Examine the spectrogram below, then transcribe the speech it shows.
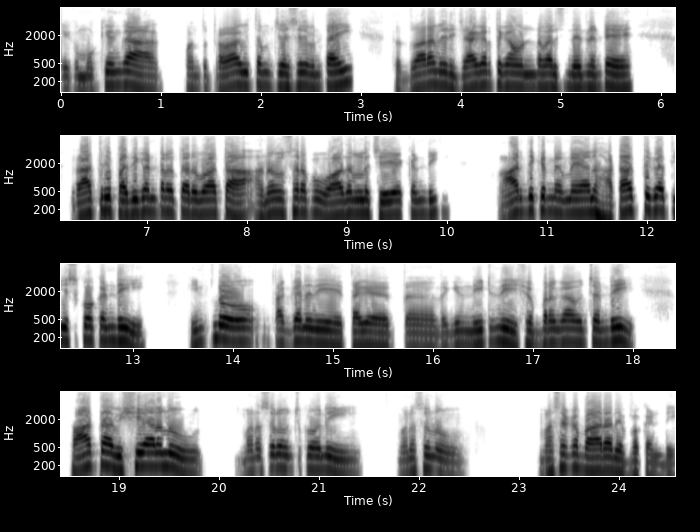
మీకు ముఖ్యంగా కొంత ప్రభావితం చేసే ఉంటాయి. తద్వారా మీరు జాగ్రత్తగా ఉండవలసింది ఏంటంటే రాత్రి పది గంటల తరువాత అనవసరపు వాదనలు చేయకండి. ఆర్థిక నిర్ణయాలు హఠాత్తుగా తీసుకోకండి. ఇంట్లో తగ్గని తగ తగిన నీటిని శుభ్రంగా ఉంచండి. పాత విషయాలను మనసులో ఉంచుకొని మనసును మసక బారనివ్వకండి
